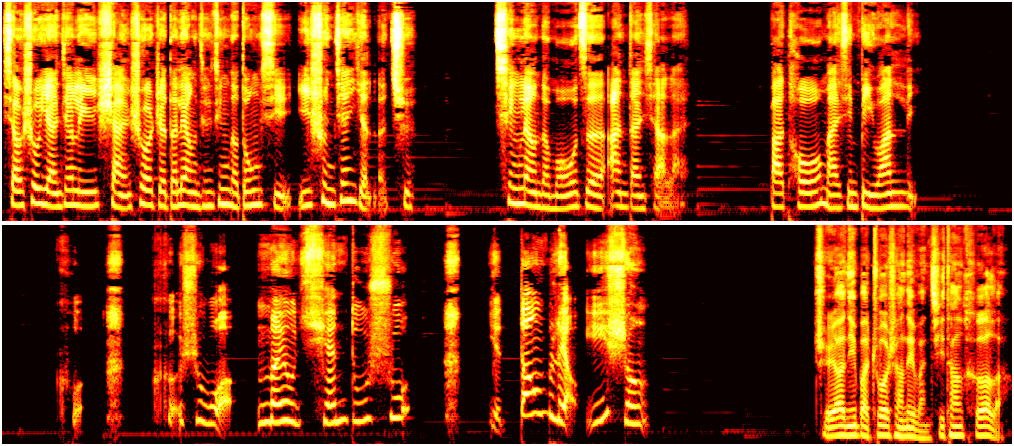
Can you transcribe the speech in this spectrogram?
小树眼睛里闪烁着的亮晶晶的东西，一瞬间隐了去，清亮的眸子暗淡下来，把头埋进臂弯里。可，可是我没有钱读书，也当不了医生。只要你把桌上那碗鸡汤喝了，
